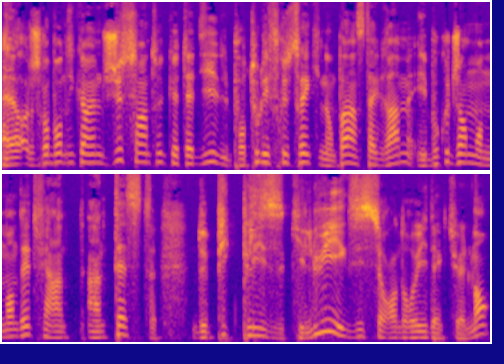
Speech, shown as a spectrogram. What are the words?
Alors, je rebondis quand même juste sur un truc que tu as dit pour tous les frustrés qui n'ont pas Instagram et beaucoup de gens m'ont demandé de faire un, un test de Pick Please qui lui existe sur Android actuellement.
